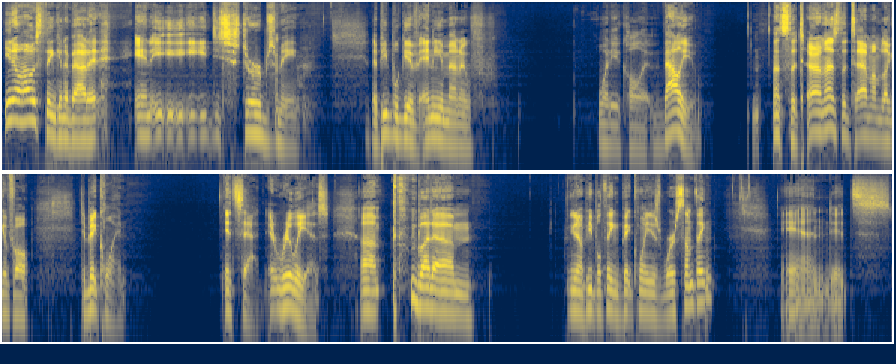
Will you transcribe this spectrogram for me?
You know, I was thinking about it, and it, it, it disturbs me that people give any amount of what do you call it value. That's the term. That's the term I'm looking for to Bitcoin. It's sad. It really is. Um, but um, you know, people think Bitcoin is worth something, and it's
